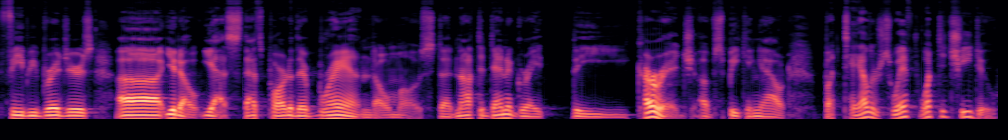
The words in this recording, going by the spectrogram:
Phoebe Bridgers. Uh, you know, yes, that's part of their brand almost. Uh, not to denigrate the courage of speaking out, but Taylor Swift, what did she do?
